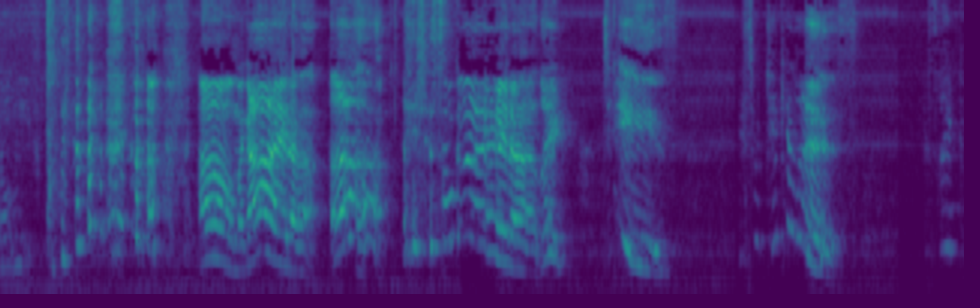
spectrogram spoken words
don't leave. oh my god. Uh, it's just so good. Uh, like, jeez. It's ridiculous. It's like,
